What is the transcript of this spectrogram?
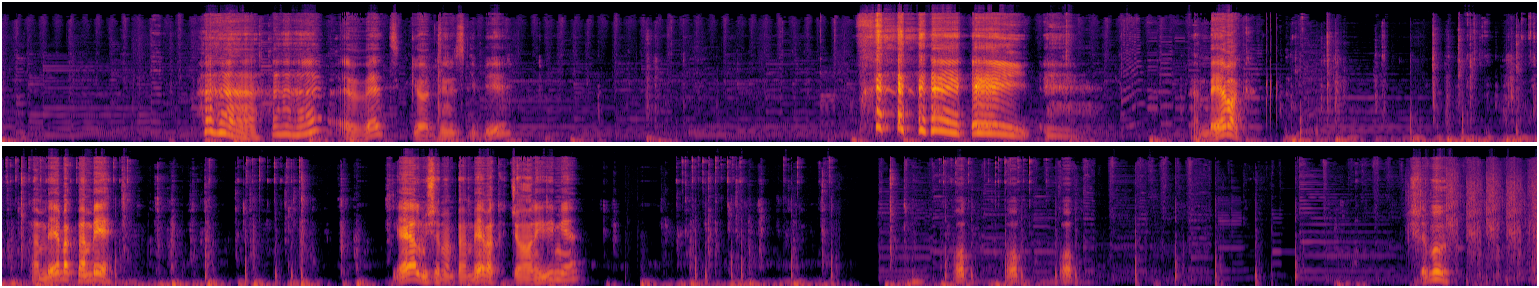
Evet gördüğünüz gibi. Pembeye bak. Pembeye bak pembeye. Yay almış hemen pembeye bak. Cani değil ya? Hop hop hop. İşte bu.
